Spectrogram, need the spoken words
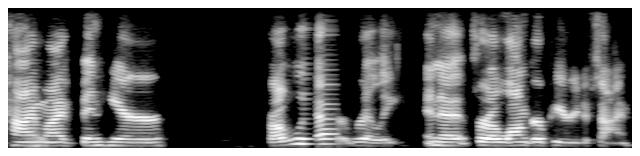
time I've been here probably ever really in a, for a longer period of time.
